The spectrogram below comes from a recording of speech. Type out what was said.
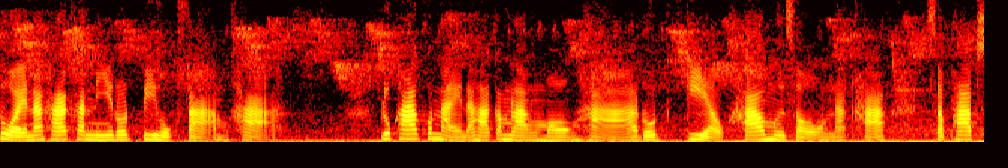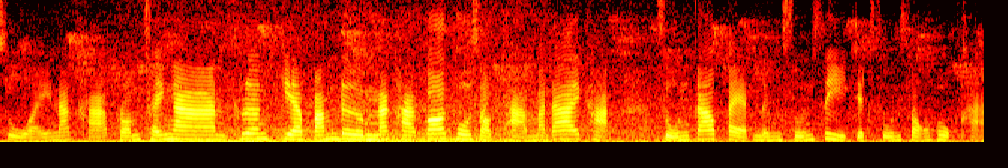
สวยๆ นะคะ คันนี้รถปี 63 ค่ะ ลูกค้าคนไหนนะคะกำลังมองหารถเกี่ยวข้าวมือสองนะคะ สภาพสวยนะคะ พร้อมใช้งานเครื่องเกียร์ปั๊มเดิมนะคะ ก็โทรสอบถามมาได้ค่ะ 0981047026 ค่ะ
